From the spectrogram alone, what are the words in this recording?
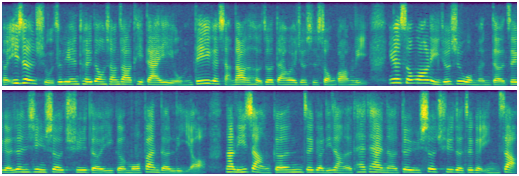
呃，议政署这边推动双照替代役，我们第一个想到的合作单位就是松光里，因为松光里就是我们的这个韧性社区的一个模范的里哦。那里长跟这个里长的太太呢，对于社区的这个营造，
